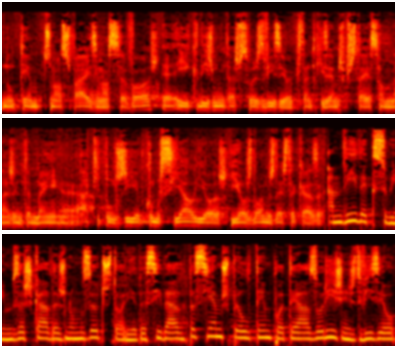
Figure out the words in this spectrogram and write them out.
no tempo dos nossos pais e nossos avós eh, e que diz muito às pessoas de Viseu. E, portanto, quisemos prestar essa homenagem também à tipologia comercial e aos, e aos donos desta casa. À medida que subimos as escadas no Museu de História da cidade, passeamos pelo tempo até às origens de Viseu,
